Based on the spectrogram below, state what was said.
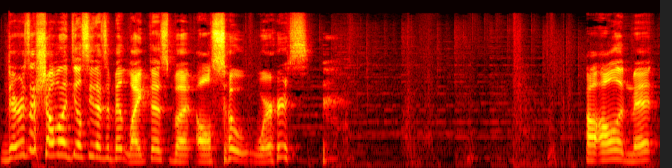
There is a Shovel Knight DLC that's a bit like this, but also worse. I'll, admit,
